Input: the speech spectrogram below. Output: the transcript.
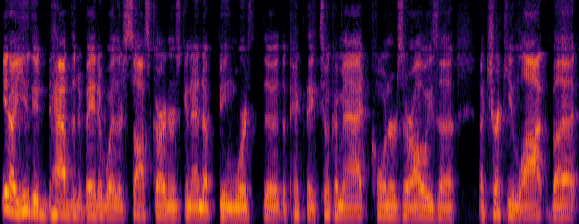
you know, you could have the debate of whether Sauce Gardner is going to end up being worth the the pick they took him at. Corners are always a, a tricky lot, but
